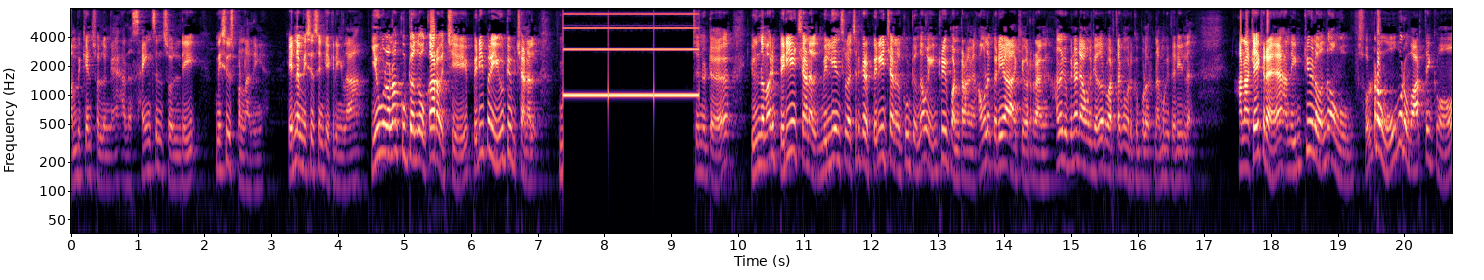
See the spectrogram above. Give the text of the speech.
நம்பிக்கைன்னு சொல்லுங்கள் அதை சயின்ஸ்னு சொல்லி மிஸ்யூஸ் பண்ணாதீங்க. என்ன மிஸ்யூஸ்ன்னு கேட்குறீங்களா இவங்களெல்லாம் கூப்பிட்டு வந்து உட்கார வச்சு பெரிய பெரிய யூடியூப் சேனல் சொல்லிட்டு இந்த மாதிரி பெரிய சேனல் மில்லியன்ஸில் வச்சிருக்கிற பெரிய சேனல் கூப்பிட்டு வந்து அவங்க இன்டர்வியூ பண்ணுறாங்க அவங்கள பெரிய ஆக்கி விடுறாங்க. அதுக்கு பின்னாடி அவங்களுக்கு ஏதோ ஒரு வர்த்தகம் இருக்குது போல நமக்கு தெரியல. நான் கேட்குறேன் அந்த இன்டர்வியூவில் வந்து அவங்க சொல்கிற ஒவ்வொரு வார்த்தைக்கும்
